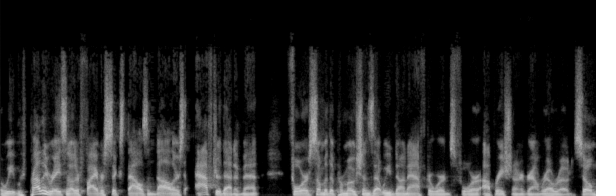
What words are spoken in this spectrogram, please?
we, have probably raised another five or $6,000 after that event for some of the promotions that we've done afterwards for Operation Underground Railroad. So,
